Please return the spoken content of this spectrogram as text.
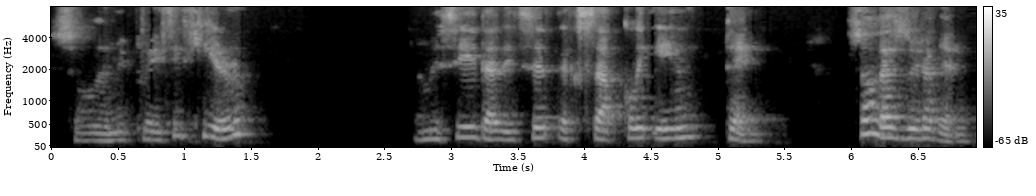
So let me place it here. Let me see that it's exactly in 10. So let's do it again.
